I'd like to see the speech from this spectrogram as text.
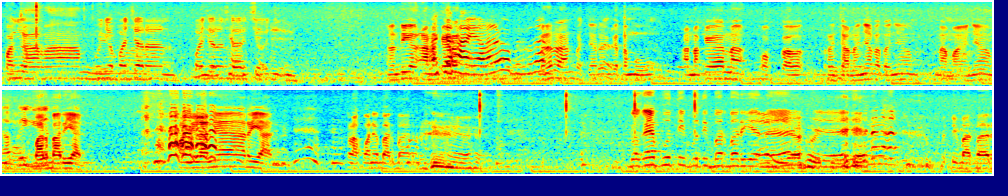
punya, Pacaran. punya gitu. pacaran pacaran Iya, dari cewek. Nanti kan Pacar anaknya hayalan apa beneran? beneran pacaran ketemu. Anaknya anak kalau rencananya katanya namanya mau Tapi gitu. Barbarian. Panggilannya Rian. Kelakuannya barbar. Makanya putih putih barbarian Iya, aja. putih. Putih barbar.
